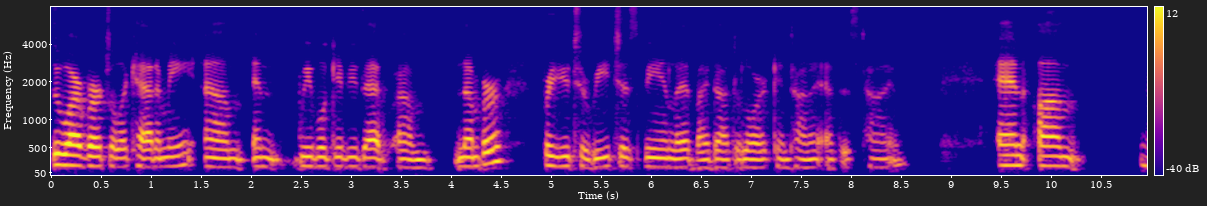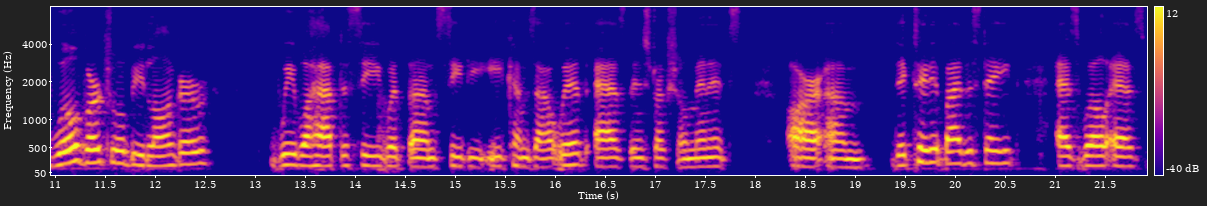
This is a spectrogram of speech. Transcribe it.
through our virtual academy. Um, and we will give you that um, number for you to reach. It's being led by Dr. Laura Quintana at this time. And um, will virtual be longer? We will have to see what um, CDE comes out with as the instructional minutes are um, dictated by the state, as well as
